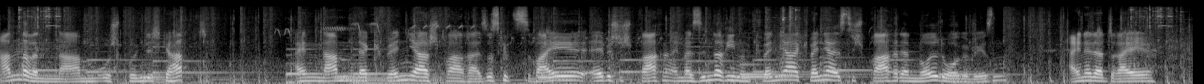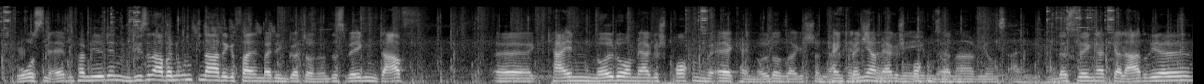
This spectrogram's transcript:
anderen Namen ursprünglich gehabt. Einen Namen in der Quenya-Sprache. Also es gibt zwei elbische Sprachen. Einmal Sindarin und Quenya. Quenya ist die Sprache der Noldor gewesen. Eine der drei großen Elbenfamilien. Die sind aber in Ungnade gefallen bei den Göttern. Und deswegen darf äh, kein Noldor mehr gesprochen, äh, kein Noldor sage ich schon, ja, kein Quenya mehr gesprochen werden. So uns allen. Und deswegen hat Galadriel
